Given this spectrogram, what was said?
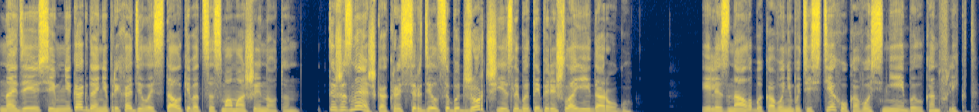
Надеюсь, им никогда не приходилось сталкиваться с мамашей Нотон. Ты же знаешь, как рассердился бы Джордж, если бы ты перешла ей дорогу. Или знала бы кого-нибудь из тех, у кого с ней был конфликт.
